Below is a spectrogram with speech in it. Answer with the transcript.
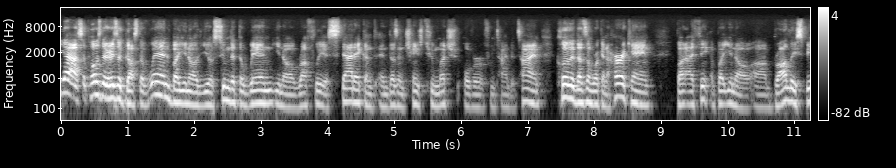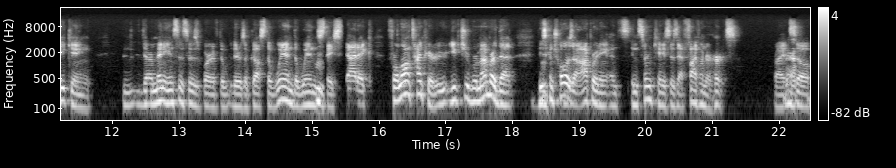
Yeah, suppose there is a gust of wind, but you know, you assume that the wind, you know, roughly is static and, and doesn't change too much over from time to time. Clearly, it doesn't work in a hurricane, but I think, but you know, uh, broadly speaking, there are many instances where if the, there's a gust of wind, the wind Hmm. stays static for a long time period. You should remember that these controllers are operating in, in certain cases at 500 hertz, right? Yeah. So,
